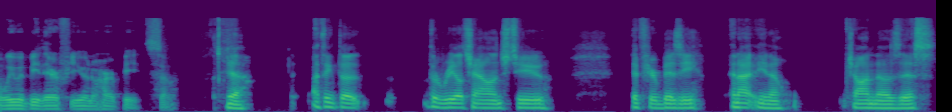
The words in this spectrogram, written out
We would be there for you in a heartbeat. So, yeah, I think the the real challenge too, if you're busy, and I, you know, John knows this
